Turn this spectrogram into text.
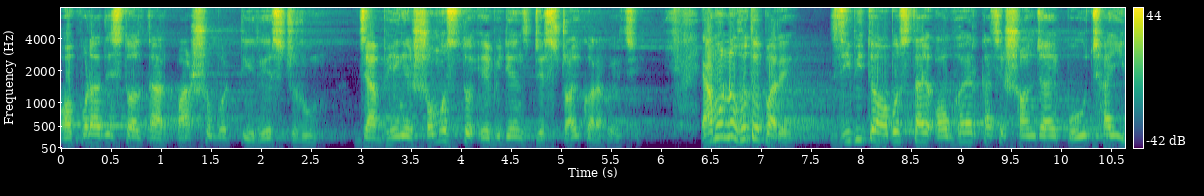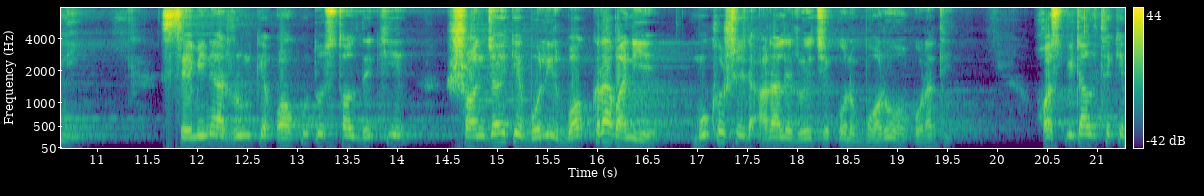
অপরাধস্থল তার পার্শ্ববর্তী রেস্ট রুম, যা ভেঙে সমস্ত এভিডেন্স ডিস্ট্রয় করা হয়েছে। এমনও হতে পারে, জীবিত অবস্থায় অভয়ের কাছে সঞ্জয় পৌঁছায়নি। সেমিনার রুমকে অকুতস্থল দেখিয়ে সঞ্জয়কে বলির বকরা বানিয়ে মুখোশের আড়ালে রয়েছে কোনো বড় অপরাধী। হসপিটাল থেকে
